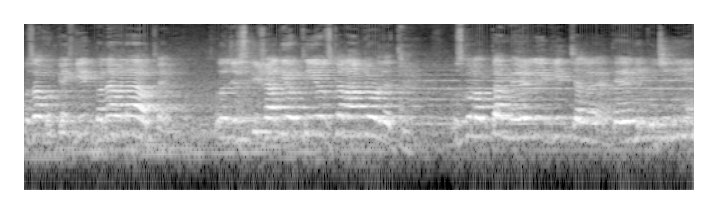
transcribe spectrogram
वो सब उनके गीत बने बनाए होते हैं। तो जिसकी शादी होती है, उसका नाम जोड़ देते हैं। उसको लगता है, मेरे लिए गीत चल रहे तेरे लिए कुछ नहीं है।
